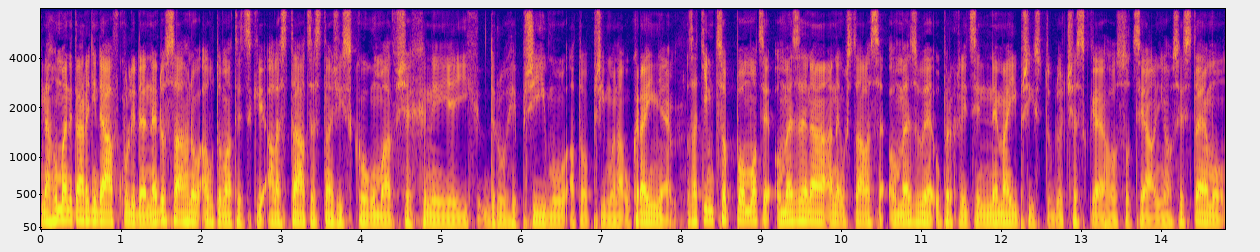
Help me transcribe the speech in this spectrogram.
Na humanitární dávku lidé nedosáhnou automaticky, ale stát se snaží zkoumat všechny jejich jejich druhy příjmu a to přímo na Ukrajině. Zatímco pomoc je omezená a neustále se omezuje, uprchlíci nemají přístup do českého sociálního systému.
